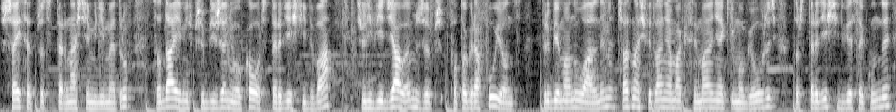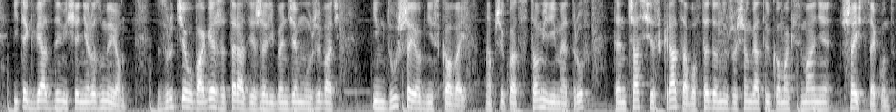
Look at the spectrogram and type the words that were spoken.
600 przez 14 mm, co daje mi w przybliżeniu około 42, czyli wiedziałem, że fotografując w trybie manualnym czas naświetlania maksymalnie jaki mogę użyć to 42 sekundy i te gwiazdy mi się nie rozmyją. Zwróćcie uwagę, że teraz jeżeli będziemy używać im dłuższej ogniskowej, na przykład 100 mm, ten czas się skraca, bo wtedy on już osiąga tylko maksymalnie 6 sekund.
